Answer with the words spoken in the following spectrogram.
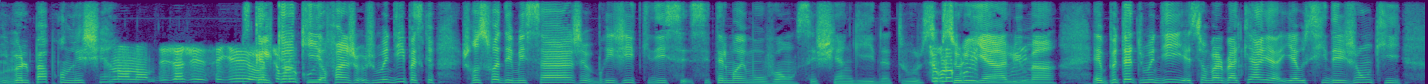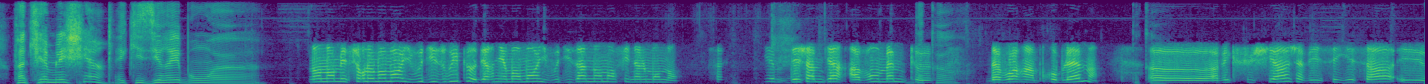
Ils veulent pas prendre les chiens? Non, non. Déjà, j'ai essayé. Euh, quelqu'un qui, enfin, je, me dis parce que je reçois des messages, Brigitte qui dit c'est tellement émouvant ces chiens guides, tout ce, lien à l'humain. Et peut-être je me dis sur Balbacar, il y, a aussi des gens qui, enfin, qui aiment les chiens et qui se diraient bon. Euh, non, non, mais sur le moment ils vous disent oui, puis au dernier moment ils vous disent ah non, non, finalement non. Ça, déjà bien avant même que d'avoir un problème. Euh, avec Fuchsia, j'avais essayé ça et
